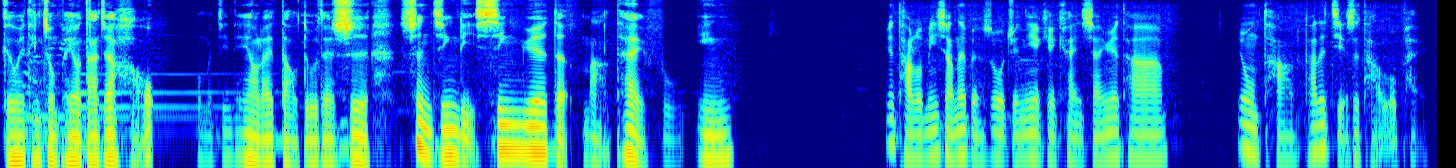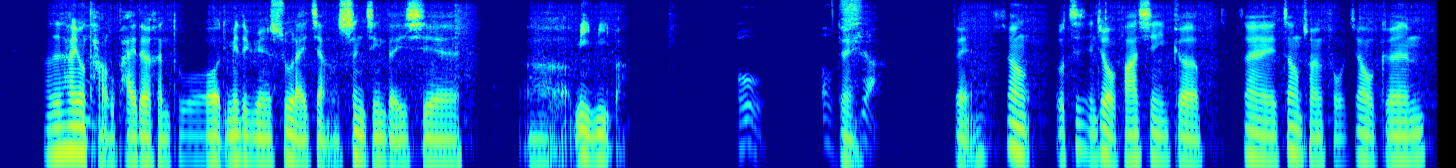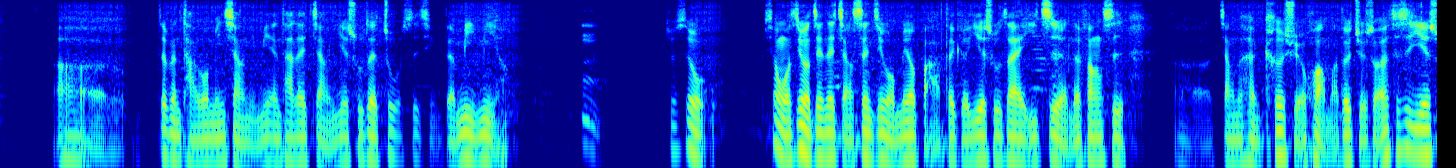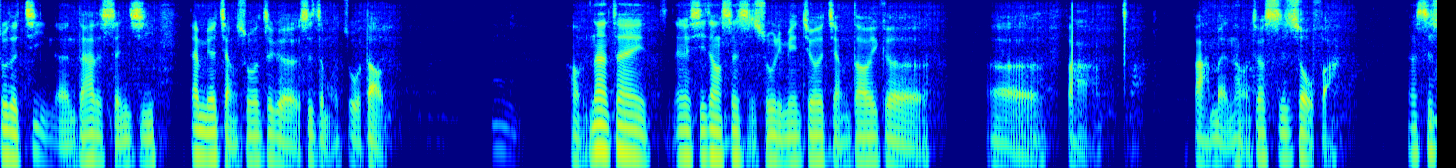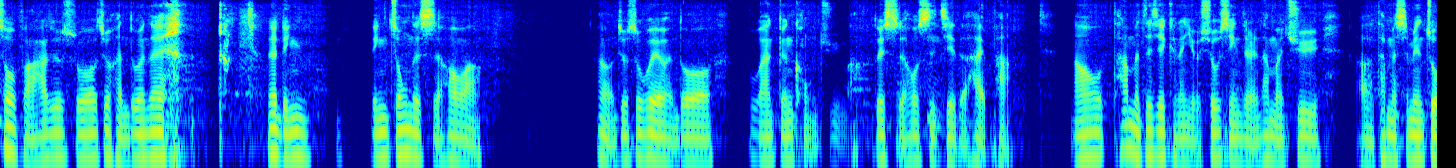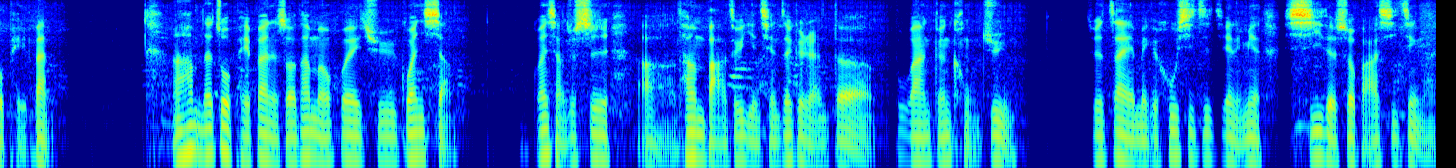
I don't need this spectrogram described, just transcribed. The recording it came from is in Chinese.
各位听众朋友，大家好。我们今天要来导读的是圣经里新约的马太福音。因为塔罗冥想那本书，我觉得你也可以看一下，因为他用塔，他在解释塔罗牌，但是他用塔罗牌的很多里面的元素来讲圣经的一些呃秘密吧。哦，哦，对是啊，对，像我之前就有发现一个，在藏传佛教跟呃这本塔罗冥想里面，他在讲耶稣在做事情的秘密啊。嗯，就是像我，因为我之前在讲圣经，我没有把这个耶稣在医治人的方式，呃，讲的很科学化嘛，都觉得说，哎、这是耶稣的技能，他的神迹，但没有讲说这个是怎么做到的。嗯，好，那在那个西藏生死书里面就有讲到一个呃法法门哦，叫施受法。那施受法，他就说，就很多人在 在临临终的时候啊，嗯，就是会有很多不安跟恐惧嘛，对死后世界的害怕。然后他们这些可能有修行的人，他们去呃他们身边做陪伴，然后他们在做陪伴的时候，他们会去观想。观想就是啊、他们把这个眼前这个人的不安跟恐惧，就是在每个呼吸之间里面吸的时候把它吸进来，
